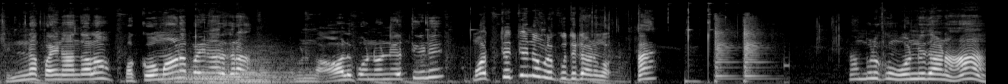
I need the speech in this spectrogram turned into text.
சின்ன பையனாக இருந்தாலும் பக்குவமான பையனாக இருக்கிறான். இவனுங்க ஆளுக்கு ஒன்று ஒன்று எடுத்துக்கின்னு மொத்தத்தையும் நம்மளுக்கு குத்துட்டானுங்க. ஆ? நம்மளுக்கும் ஒன்று தானா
